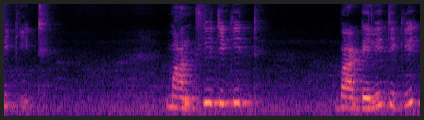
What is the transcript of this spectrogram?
টিকিট মান্থলি টিকিট বা ডেলি টিকিট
